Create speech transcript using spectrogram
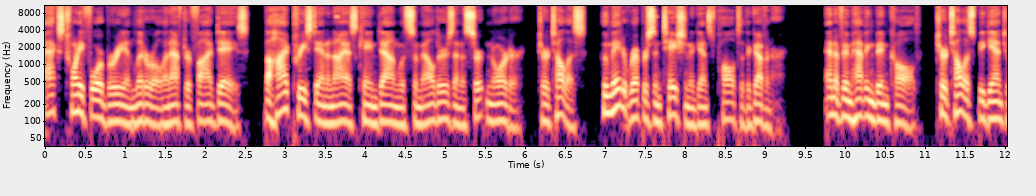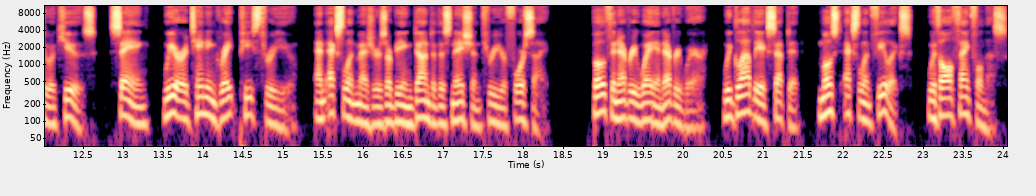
Acts 24 Berean literal And after five days, the high priest Ananias came down with some elders and a certain orator, Tertullus, who made a representation against Paul to the governor. And of him having been called, Tertullus began to accuse, saying, We are attaining great peace through you, and excellent measures are being done to this nation through your foresight. Both in every way and everywhere, we gladly accept it, most excellent Felix, with all thankfulness.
